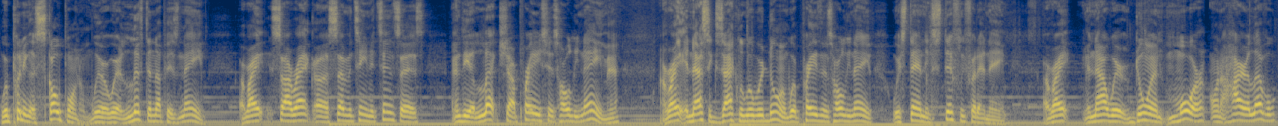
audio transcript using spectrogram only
We're putting a scope on him. We're we're lifting up his name. All right. Sirach uh, 17 and 10 says, and the elect shall praise his holy name, man. All right. And that's exactly what we're doing. We're praising his holy name. We're standing stiffly for that name. All right. And now we're doing more on a higher level,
